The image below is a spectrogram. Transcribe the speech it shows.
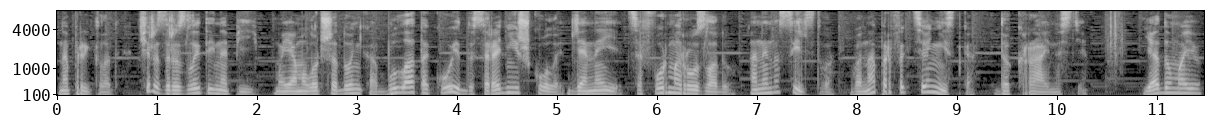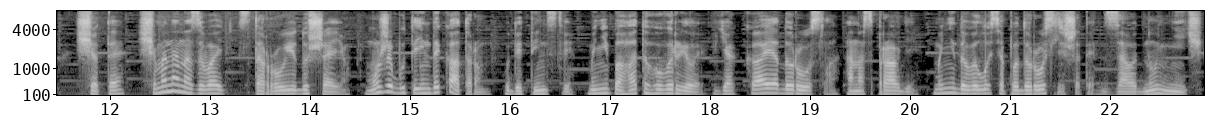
Наприклад, через розлитий напій. Моя молодша донька була такою до середньої школи. Для неї це форма розладу, а не насильство. Вона перфекціоністка до крайності. Я думаю, що те, що мене називають старою душею, може бути індикатором. У дитинстві мені багато говорили, яка я доросла, а насправді мені довелося подорослішати за одну ніч,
